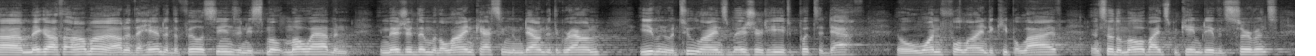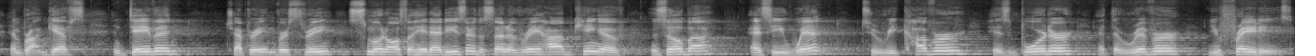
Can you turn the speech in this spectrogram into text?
uh, Megath Ammah out of the hand of the Philistines, and he smote Moab, and he measured them with a line, casting them down to the ground. Even with two lines measured he to put to death, and with one full line to keep alive. And so the Moabites became David's servants and brought gifts. And David, chapter 8 and verse 3, smote also Hadadezer, the son of Rehob, king of Zobah, as he went to recover his border at the river Euphrates.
